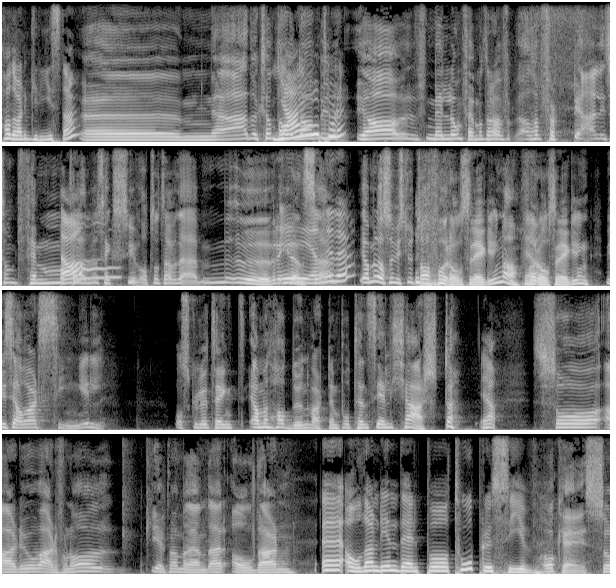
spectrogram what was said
Hadde det vært gris da? Uh, Nei, det er ikke sant Jeg tror det. Ja, mellom 35 Altså 40 er liksom 35, Ja. 6, 7, 38 Det er øvre grense. Enig i det. Ja, men altså Hvis du tar forholdsregelen, da. Forholdsregelen Hvis jeg hadde vært singel og skulle tenkt Ja, men hadde hun vært en potensiell kjæreste, Ja. så er det jo Hva er det for noe? hjelp meg med den. Det er alderen Eh, alderen din del på to pluss syv. Ok, så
